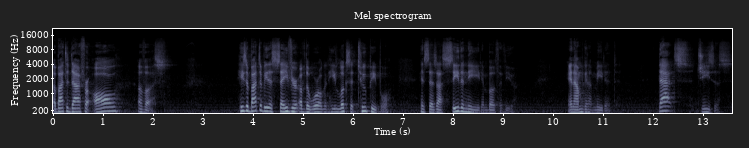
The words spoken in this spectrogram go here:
about to die for all of us. He's about to be the Savior of the world, and he looks at two people and says, I see the need in both of you, and I'm going to meet it. That's Jesus.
